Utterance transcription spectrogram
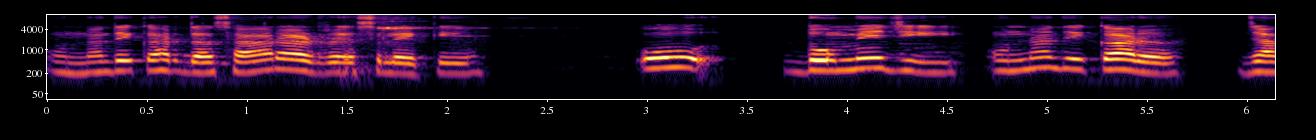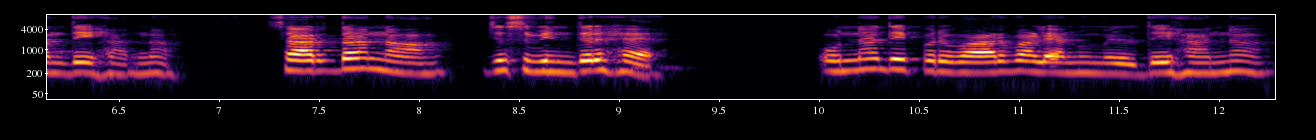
ਉਹਨਾਂ ਦੇ ਘਰ ਦਾ ਸਾਰਾ ਐਡਰੈਸ ਲੈ ਕੇ ਉਹ ਦੋਵੇਂ ਜੀ ਉਹਨਾਂ ਦੇ ਘਰ ਜਾਂਦੇ ਹਨ। ਸਰ ਦਾ ਨਾਂ ਜਸਵਿੰਦਰ ਹੈ। ਉਹਨਾਂ ਦੇ ਪਰਿਵਾਰ ਵਾਲਿਆਂ ਨੂੰ ਮਿਲਦੇ ਹਨ।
